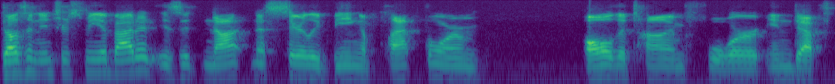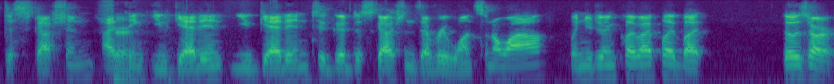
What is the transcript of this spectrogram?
doesn't interest me about it is it not necessarily being a platform all the time for in-depth discussion. Sure. I think you get in you get into good discussions every once in a while when you're doing play-by-play, but those are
